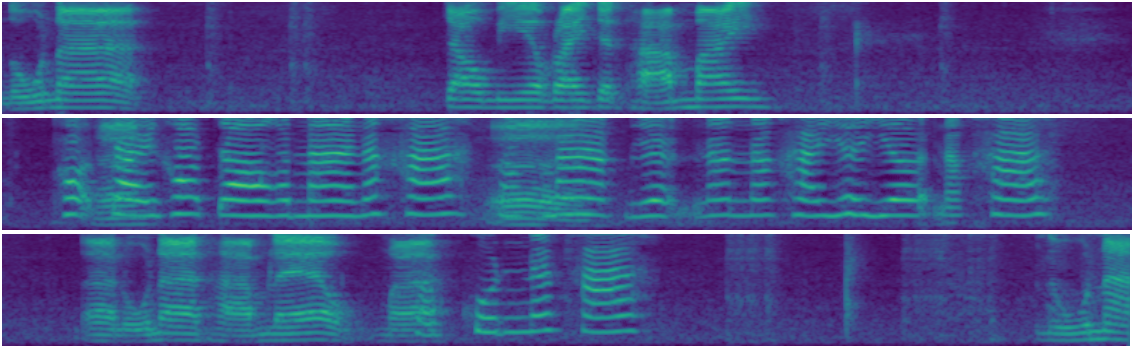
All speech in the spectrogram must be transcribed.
หนูนา เจ้ามีอะไรจะถามไหมเข้าใจเข้าจอกันมานะคะ เออ มากๆเยอะนั่นนะคะ เยอะๆนะคะ อ่าหนูนาถามแล้วมา ขอบคุณนะคะ หนูนา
